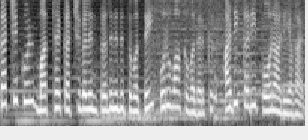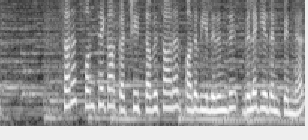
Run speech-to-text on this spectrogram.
கட்சிக்குள் மற்ற கட்சிகளின் பிரதிநிதித்துவத்தை உருவாக்குவதற்கு அடிக்கடி போராடியவர் சரத் பொன்சேகா கட்சி தவிசாளர் பதவியிலிருந்து விலகியதன் பின்னர்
